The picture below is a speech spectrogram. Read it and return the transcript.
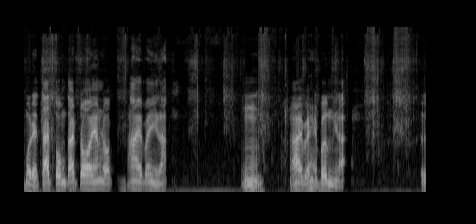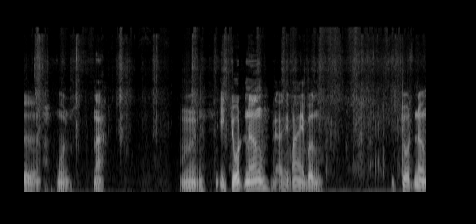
บ่ได้ตัดตรงตัดจอยังดอกทายไปนี่ละอืมทายไปให้เบิ่งนี่ละเออหุ่นนะอืมอีกจุดหนึ่งเดี๋ยวสิมาให้เบิ่งอีกจุดหนึ่ง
